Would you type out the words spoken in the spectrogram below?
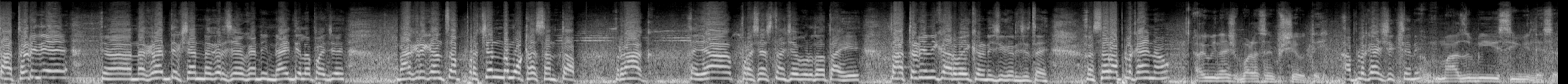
तातडीने नगराध्यक्षां नगराध्यक्षांनी नगरसेवकांनी न्याय दिला पाहिजे. नागरिकांचा प्रचंड मोठा संताप राग या प्रशासनाच्या विरोधात आहे. तातडीने कारवाई करण्याची गरजेचं आहे. सर आपलं काय नाव? अविनाश बाळासाहेब शेवते. आपलं काय शिक्षण आहे? माझं बी सिव्हिल आहे सर.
